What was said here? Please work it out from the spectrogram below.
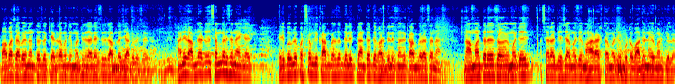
बाबासाहेबांनंतर जर केंद्रामध्ये मंत्री झाले असते तर रामदासजी आठवले साहेब. आणि रामदास आठवले संघर्ष नाही आहेत रिपब्लिक पक्षामध्ये काम करतात दलित प्रांतात ते भारत प्रांतात काम करायचं ना नामांतर चळवळीमध्ये सर्व देशामध्ये महाराष्ट्रामध्ये मोठं वादळ निर्माण केलं.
